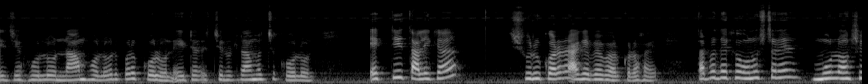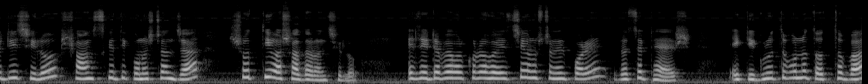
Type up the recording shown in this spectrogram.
এই যে হলো নাম হলো এরপরে কোলন, এইটার চিহ্নটার নাম হচ্ছে কোলন। একটি তালিকা শুরু করার আগে ব্যবহার করা হয়। তারপর দেখো অনুষ্ঠানের মূল অংশটি ছিল সাংস্কৃতিক অনুষ্ঠান যা সত্যি অসাধারণ ছিল। এই যে এটা ব্যবহার করা হয়েছে অনুষ্ঠানের পরে, এটা হচ্ছে ড্যাশ একটি গুরুত্বপূর্ণ তথ্য বা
